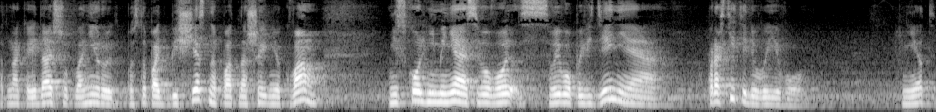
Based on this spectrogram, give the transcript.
однако и дальше планирует поступать бесчестно по отношению к вам, нисколь не меняя своего, своего поведения, простите ли вы его? Нет.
